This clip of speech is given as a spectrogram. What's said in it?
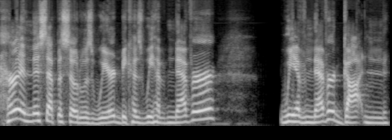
her in this episode was weird because we have never we have never gotten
